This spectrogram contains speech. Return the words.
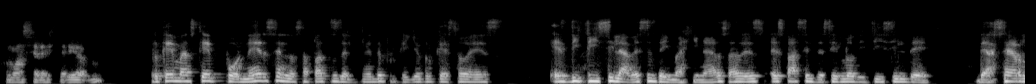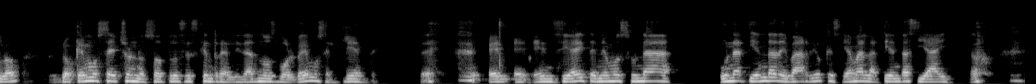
como hacia el exterior, ¿no? Creo que más que ponerse en los zapatos del cliente, porque yo creo que eso es es difícil a veces de imaginar, ¿sabes? Es, fácil decirlo, difícil de, de hacerlo. Lo que hemos hecho nosotros es que en realidad nos volvemos el cliente. en, en, CI tenemos una, una tienda de barrio que se llama la tienda CI, ¿no?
